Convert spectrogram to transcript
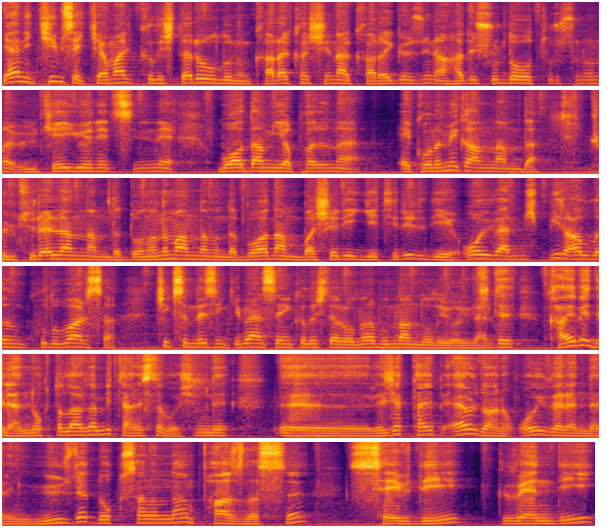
Yani kimse Kemal Kılıçdaroğlu'nun kara kaşına, kara gözüne, hadi şurada otursununa, ülkeyi yönetsinine, bu adam yaparına, ekonomik anlamda, kültürel anlamda, donanım anlamında bu adam başarıyı getirir diye oy vermiş bir Allah'ın kulu varsa çıksın desin ki ben Sayın Kılıçdaroğlu'na bundan dolayı oy verdim. İşte kaybedilen noktalardan bir tanesi de bu. Şimdi e, Recep Tayyip Erdoğan'a oy verenlerin %90'ından fazlası sevdiği, güvendiği,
